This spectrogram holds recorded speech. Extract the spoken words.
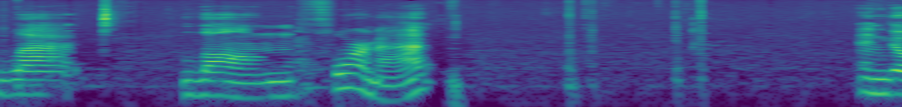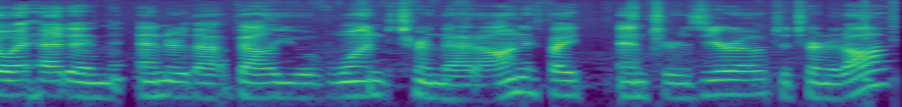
lat long format and go ahead and enter that value of 1 to turn that on. If I enter 0 to turn it off,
